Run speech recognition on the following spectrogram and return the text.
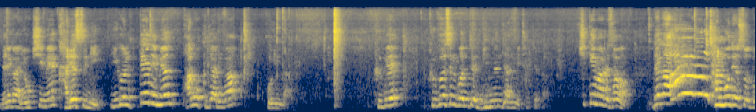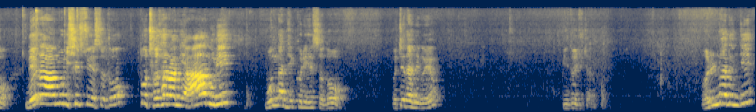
내가 욕심에 가렸으니 이걸 떼내면 바로 그 자리가 보인다. 그게 그것을 먼저 믿는 자는 게 첫째다. 쉽게 말해서 내가 아무리 잘못했어도 내가 아무리 실수했어도 또 저 사람이 아무리 못난 짓거리 했어도 어쩌다는 거예요? 믿어주잖아. 얼마든지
